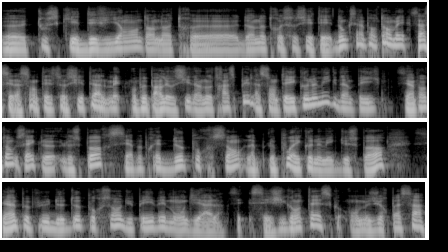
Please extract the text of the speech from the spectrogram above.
euh, tout ce qui est déviant dans notre, euh, dans notre société. Donc c'est important, mais ça c'est la santé sociétale. Mais on peut parler aussi d'un autre aspect, la santé économique d'un pays. C'est important, vous savez que le, sport, c'est à peu près 2%, le poids économique du sport, c'est un peu plus de 2% du PIB mondial. C'est gigantesque, on ne mesure pas ça.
